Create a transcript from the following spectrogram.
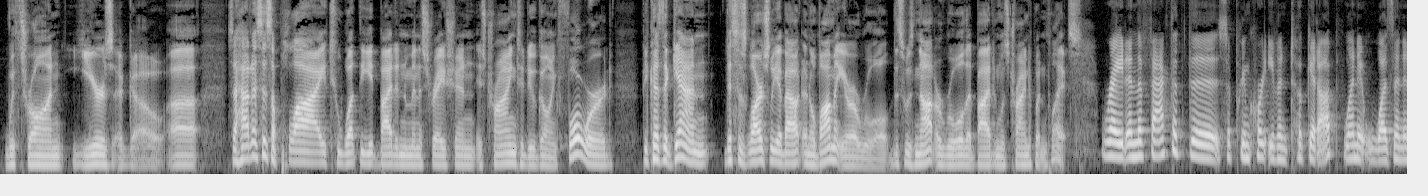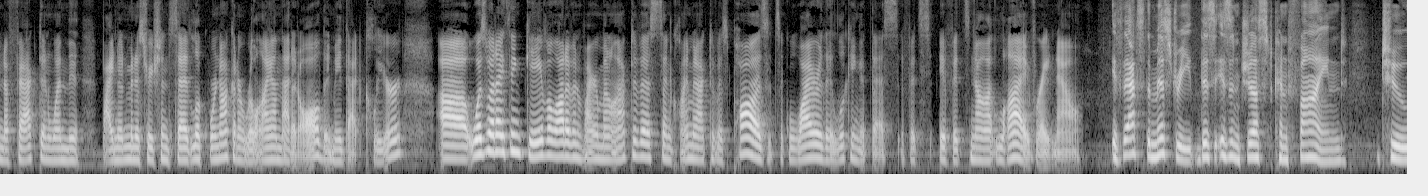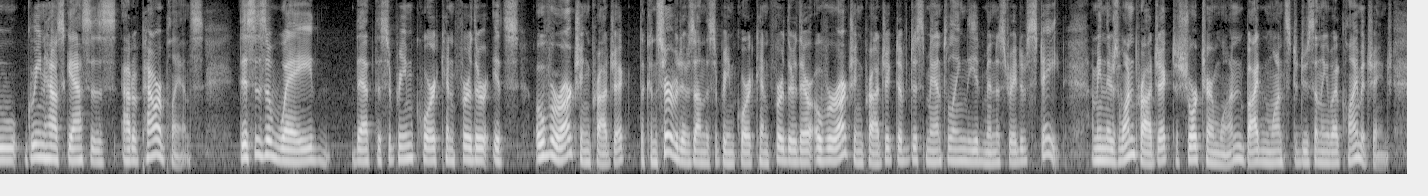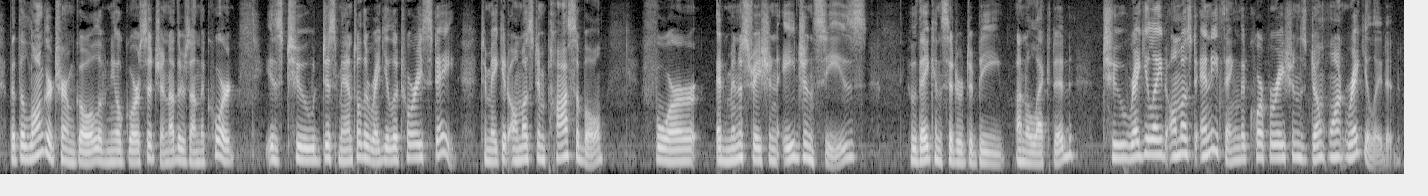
withdrawn years ago. Uh, so, how does this apply to what the Biden administration is trying to do going forward? Because again, this is largely about an Obama era rule. This was not a rule that Biden was trying to put in place. Right. And the fact that the Supreme Court even took it up when it wasn't in effect and when the Biden administration said, look, we're not going to rely on that at all, they made that clear, uh, was what I think gave a lot of environmental activists and climate activists pause. It's like, well, why are they looking at this if it's if it's not live right now? If that's the mystery, this isn't just confined to greenhouse gases out of power plants. This is a way that the Supreme Court can further its overarching project. The conservatives on the Supreme Court can further their overarching project of dismantling the administrative state. I mean, there's one project, a short term one. Biden wants to do something about climate change. But the longer term goal of Neil Gorsuch and others on the court is to dismantle the regulatory state, to make it almost impossible for administration agencies who they consider to be unelected, to regulate almost anything that corporations don't want regulated.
